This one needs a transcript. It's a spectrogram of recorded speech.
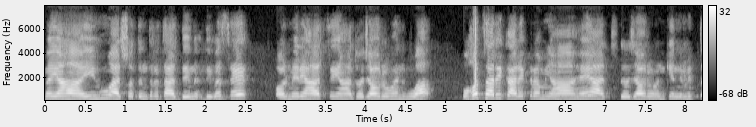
मैं यहाँ आई हूँ। आज स्वतंत्रता दिन, दिवस है और मेरे हाथ से यहाँ ध्वजारोहण हुआ। बहुत सारे कार्यक्रम यहाँ हैं। आज ध्वजारोहण के निमित्त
